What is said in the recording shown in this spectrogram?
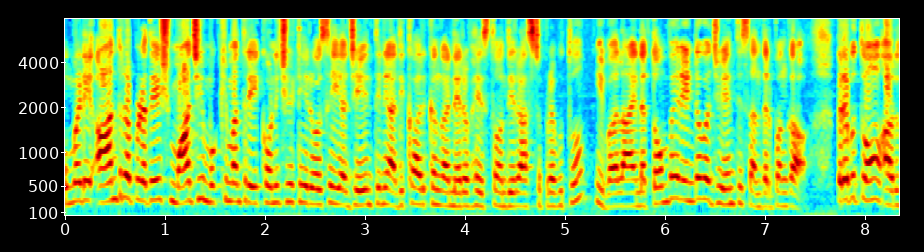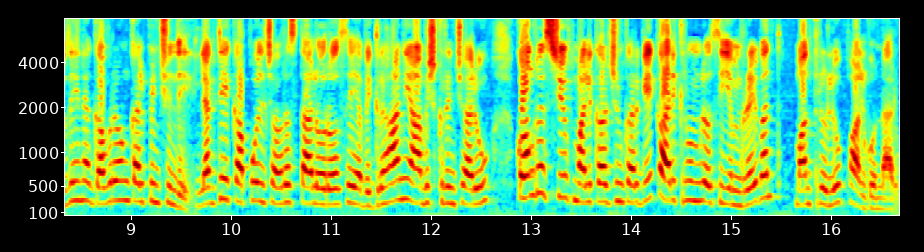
ఉమ్మడి ఆంధ్రప్రదేశ్ మాజీ ముఖ్యమంత్రి కొనిచెట్టి రోసయ్య జయంతిని అధికారికంగా నిర్వహిస్తోంది రాష్ట ప్రభుత్వం. ఇవాళ ఆయన తొంభై రెండవ జయంతి సందర్భంగా ప్రభుత్వం అరుదైన గౌరవం కల్పించింది. లగ్ది కపూల్ చౌరస్తాలో రోసయ్య విగ్రహాన్ని ఆవిష్కరించారు. కాంగ్రెస్ చీఫ్ మల్లికార్జున ఖర్గే కార్యక్రమంలో సీఎం రేవంత్ మంత్రులు పాల్గొన్నారు.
